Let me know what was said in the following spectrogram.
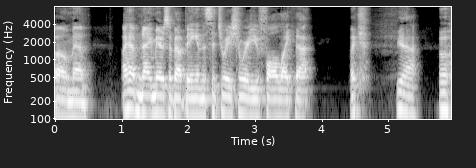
Oh man i have nightmares about being in the situation where you fall like that like Yeah.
